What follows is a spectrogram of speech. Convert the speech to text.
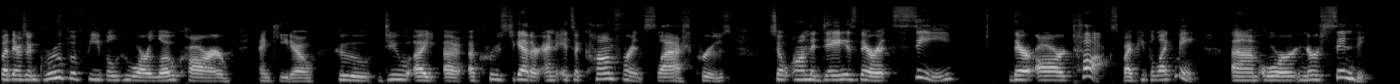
But there's a group of people who are low carb and keto who do a, a, a cruise together, and it's a conference slash cruise. So on the days they're at sea, there are talks by people like me um, or Nurse Cindy,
